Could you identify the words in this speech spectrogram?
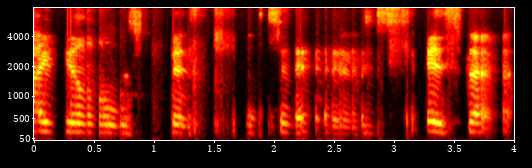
sales businesses is that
